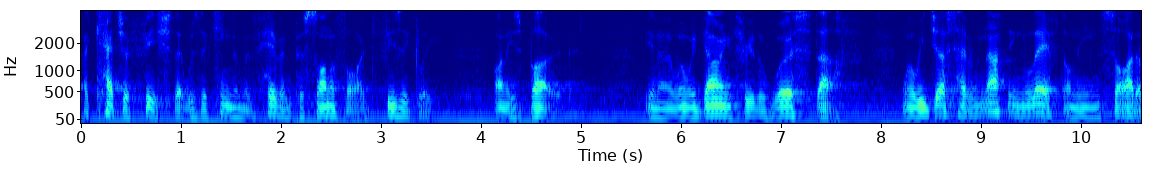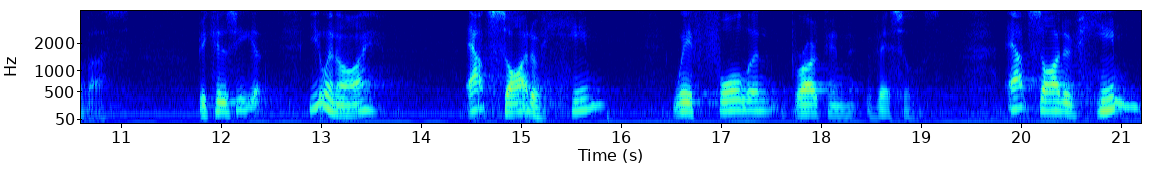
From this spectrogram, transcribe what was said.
a catch of fish that was the kingdom of heaven personified physically on his boat. You know, when we're going through the worst stuff, when we just have nothing left on the inside of us. Because you, you and I, outside of Him, we're fallen, broken vessels. Outside of Him,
